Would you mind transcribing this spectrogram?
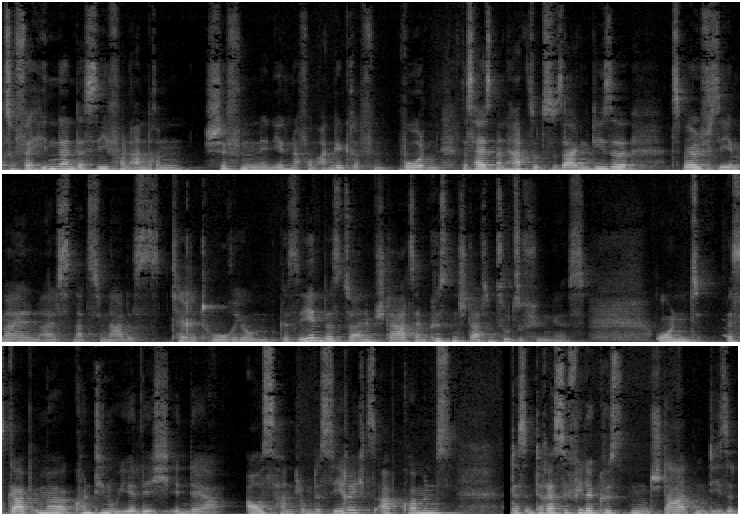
zu verhindern, dass sie von anderen Schiffen in irgendeiner Form angegriffen wurden. Das heißt, man hat sozusagen diese zwölf Seemeilen als nationales Territorium gesehen, das zu einem Staat, seinem Küstenstaat hinzuzufügen ist. Und es gab immer kontinuierlich in der Aushandlung des Seerechtsabkommens das Interesse vieler Küstenstaaten, diese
